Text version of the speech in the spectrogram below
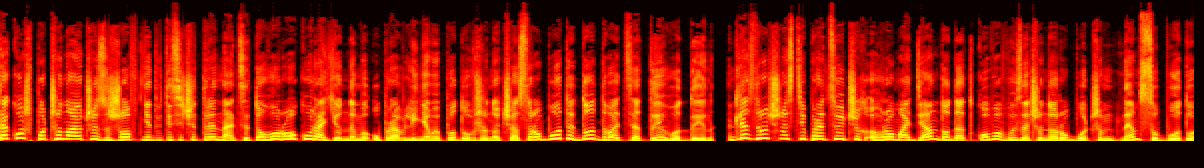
Також починаючи з жовтня 2013 року районними управліннями подовжено час роботи до 20 годин. Для зручності працюючих громадян додатково визначено робочим днем суботу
